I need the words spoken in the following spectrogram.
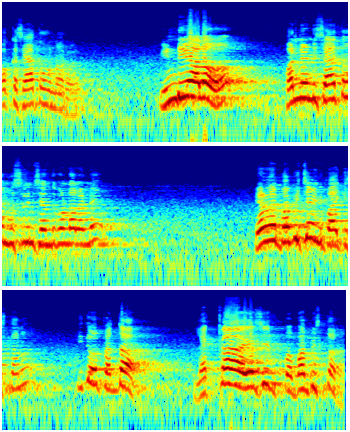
ఒక్క శాతం ఉన్నారు. ఇండియాలో పన్నెండు శాతం ముస్లిమ్స్ ఎందుకు ఉండాలండి? వీళ్ళని పంపించేయండి పాకిస్తాను. ఇది ఒక పెద్ద లెక్క వేసి పంపిస్తారు.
